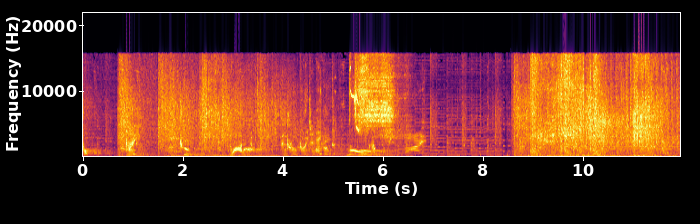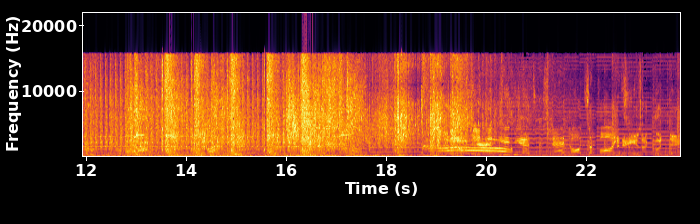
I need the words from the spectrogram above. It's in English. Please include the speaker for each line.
Speaker 1: Four, three, two, one. Control point enabled. Move!
Speaker 2: Today is a good day.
